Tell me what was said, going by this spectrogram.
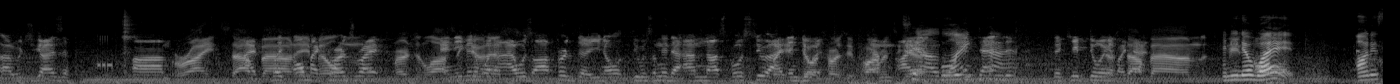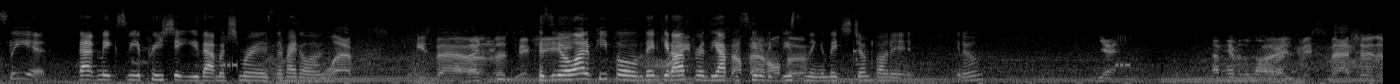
uh, with you guys, um, Right, I southbound. played all my Milton, cards right, Merging and even when I was offered to, you know, do something that I'm not supposed to, I didn't do it. towards the Um, apartments I again. fully intend to keep doing it like that. southbound. And you know what? Honestly, it, that makes me appreciate you that much more as the ride along. Left, eastbound. thank you. Vespucci. Because you know, a lot of people they'd get Right, offered the opportunity to do something and they just jump on it. You know? Yeah. I'm here for the long Alright, run. he's gonna smashing into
